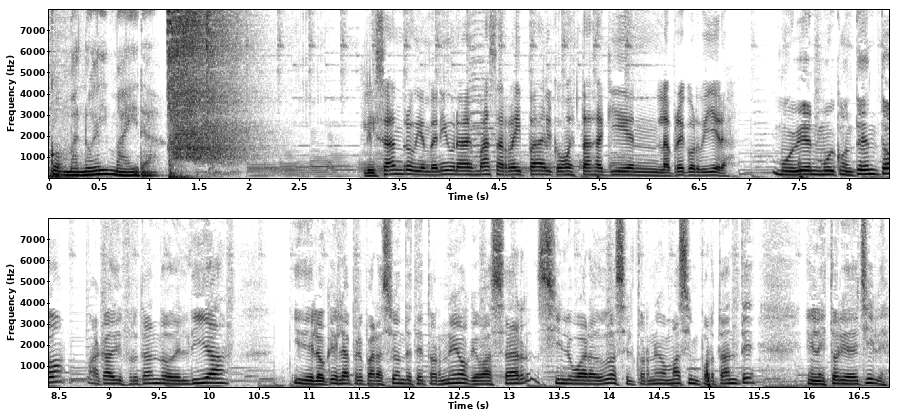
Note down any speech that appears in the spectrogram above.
con Manuel Mayra. Lisandro, bienvenido una vez más a Rey Padel. ¿Cómo estás aquí en la precordillera? Muy bien, muy contento. Acá disfrutando del día y de lo que es la preparación de este torneo, que va a ser, sin lugar a dudas, el torneo más importante en la historia de Chile.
